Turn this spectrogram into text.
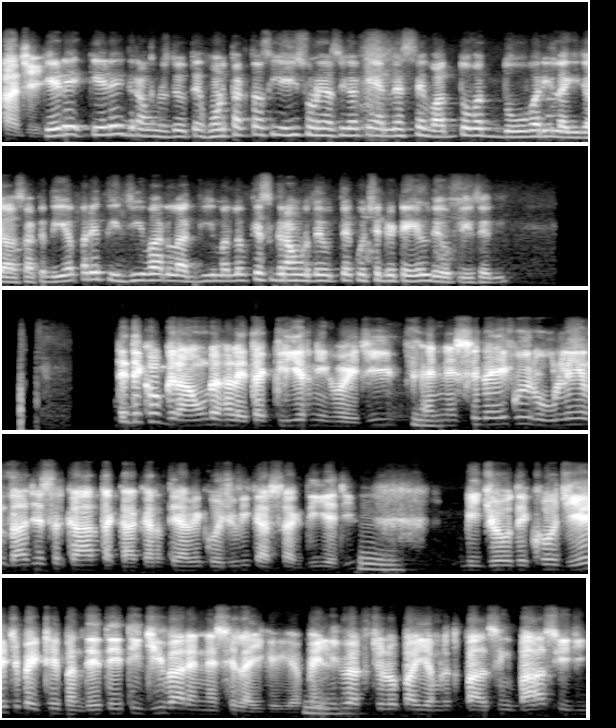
ਹਾਂਜੀ ਕਿਹੜੇ ਕਿਹੜੇ ਗਰਾਊਂਡਸ ਦੇ ਉੱਤੇ? ਹੁਣ ਤੱਕ ਤਾਂ ਅਸੀਂ ਇਹੀ ਸੁਣਿਆ ਸੀਗਾ ਕਿ ਐਨਐਸਏ ਵੱਧ ਤੋਂ ਵੱਧ ਦੋ ਵਾਰੀ ਲਾਈ ਜਾ ਸਕਦੀ ਹੈ ਪਰ ਇਹ ਤੀਜੀ ਵਾਰ ਲੱਗ ਗਈ। ਮਤਲਬ ਕਿਸ ਗਰਾਊਂਡ ਦੇ ਉੱਤੇ ਕੁਝ ਡਿਟੇਲ ਦਿਓ ਪਲੀਜ਼ ਇਹਦੀ? ਗਰਾਊਂਡ ਹਲੇ ਤੱਕ ਕਲੀਅਰ ਨਹੀਂ ਹੋਈ ਜੀ। ਹਮ। ਐਨਐਸਏ ਦਾ ਇਹ ਕੋਈ ਰੂਲ ਨਹੀਂ ਹੁੰਦਾ ਜੇ ਸਰਕਾਰ ਧੱਕਾ ਕਰਤੇ ਆਵੇ ਕੁਝ ਵੀ ਕਰ ਸਕਦੀ ਹੈ ਜੀ। ਵੀ ਜੋ ਦੇਖੋ ਜੇਲ੍ਹ 'ਚ ਬੈਠੇ ਬੰਦੇ ਤੇ ਤੀਜੀ ਵਾਰ ਐਨਐਸਏ ਲਾਈ ਗਈ ਹੈ। ਪਹਿਲੀ ਵਾਰ ਚਲੋ ਭਾਈ ਅੰਮ੍ਰਿਤਪਾਲ ਸਿੰਘ ਬਾਹਰ ਸੀ ਜੀ।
